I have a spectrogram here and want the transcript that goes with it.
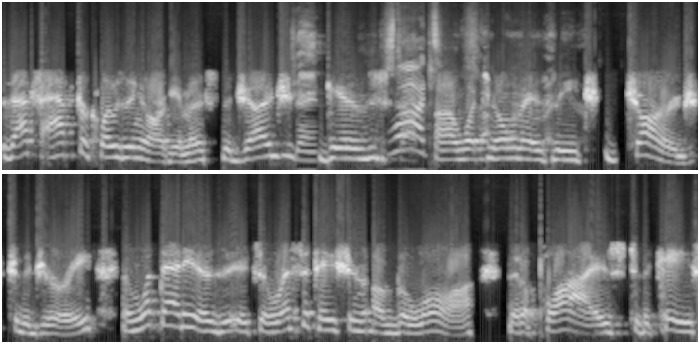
that's after closing arguments. The judge Jane, gives what? Uh, what's known as the ch- charge to the jury. And what that is, it's a recitation of the law that applies to the case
